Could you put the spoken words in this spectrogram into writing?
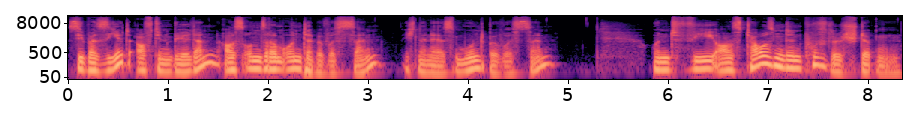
Sie basiert auf den Bildern aus unserem Unterbewusstsein, ich nenne es Mondbewusstsein, und wie aus tausenden Puzzlestücken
